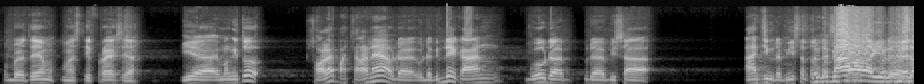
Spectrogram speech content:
Berarti yang masih fresh ya. iya emang itu soalnya pacarannya udah udah gede kan gua udah udah bisa anjing udah bisa terus Udah bisa, salah lagi udah bisa,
